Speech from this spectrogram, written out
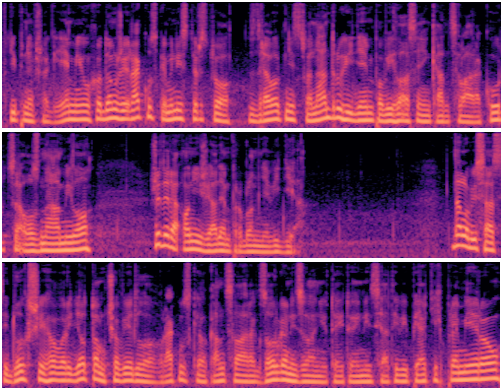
Vtipné však je mimochodom, že Rakúske ministerstvo zdravotníctva na druhý deň po vyhlásení kancelára Kurca oznámilo, že teda oni žiaden problém nevidia. Dalo by sa asi dlhšie hovoriť o tom, čo viedlo rakúskeho kancelára k zorganizovaniu tejto iniciatívy piatich premiérov,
